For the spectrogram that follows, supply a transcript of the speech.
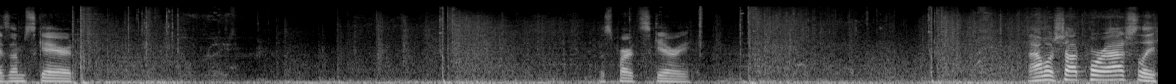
Guys, I'm scared. Right. This part's scary. I almost shot poor Ashley.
